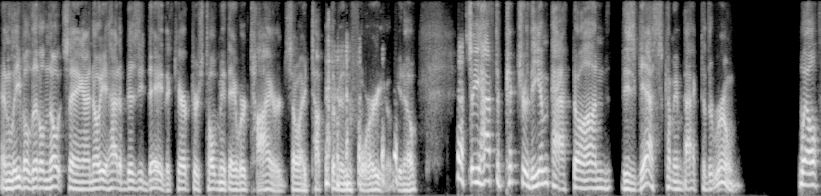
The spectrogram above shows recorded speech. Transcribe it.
and leave a little note saying, I know you had a busy day. The characters told me they were tired. So I tucked them in for you, you know so you have to picture the impact on these guests coming back to the room. Well,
